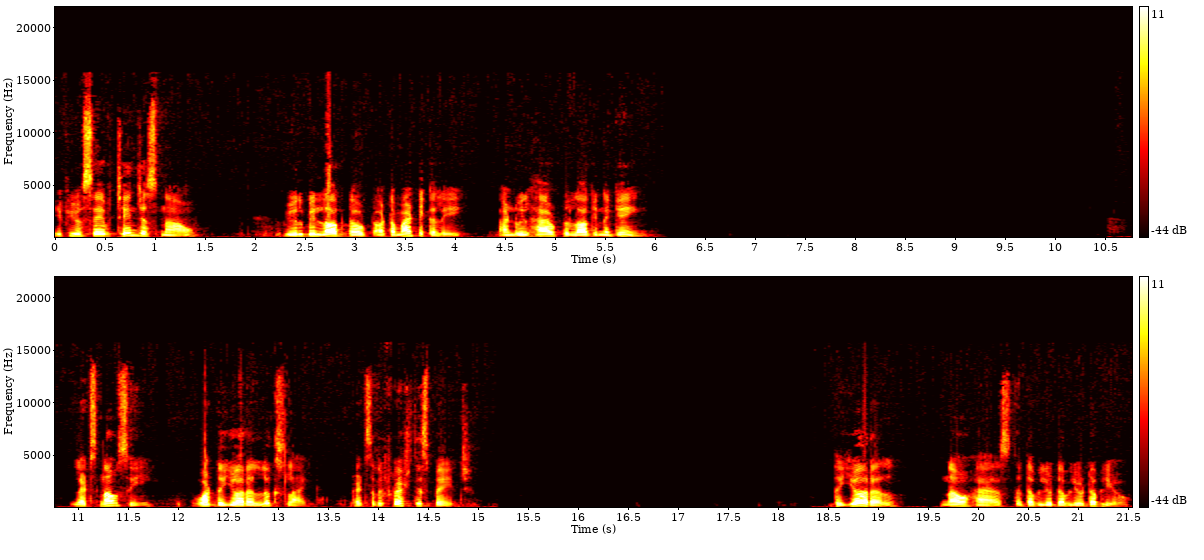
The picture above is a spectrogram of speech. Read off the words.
If you save changes now, you will be logged out automatically and will have to log in again. Let's now see what the URL looks like. Let's refresh this page. The URL now has the www.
